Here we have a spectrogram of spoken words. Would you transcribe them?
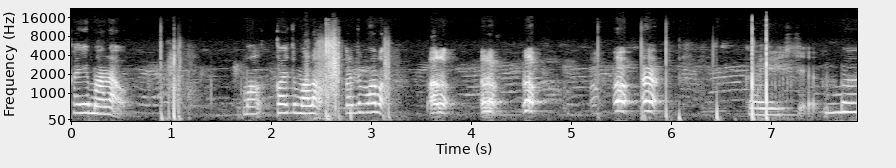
ก็จะมาแล้วมาก็จะมาแล้วก็จะมาแล้วมาแล้ว มาแล้วมาใกล้จะมา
